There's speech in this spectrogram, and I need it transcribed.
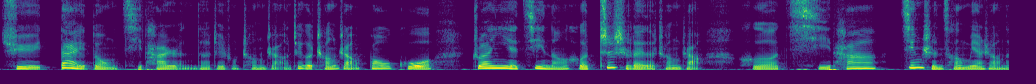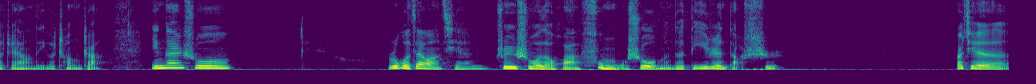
去带动其他人的这种成长，这个成长包括专业技能和知识类的成长，和其他精神层面上的这样的一个成长。应该说，如果再往前追溯的话，父母是我们的第一任导师，而且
